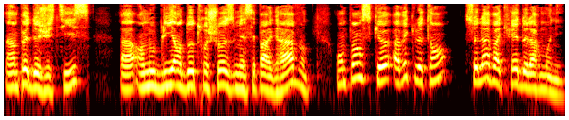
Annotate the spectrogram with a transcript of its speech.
un peu de justice, euh, en oubliant d'autres choses, mais c'est pas grave. On pense que avec le temps, cela va créer de l'harmonie.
